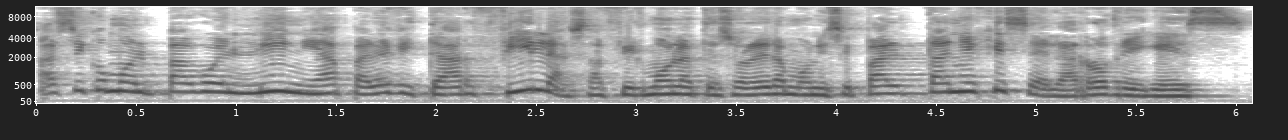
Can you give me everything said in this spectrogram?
así como el pago en línea para evitar filas, afirmó la tesorera municipal Tania Gisela Rodríguez.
